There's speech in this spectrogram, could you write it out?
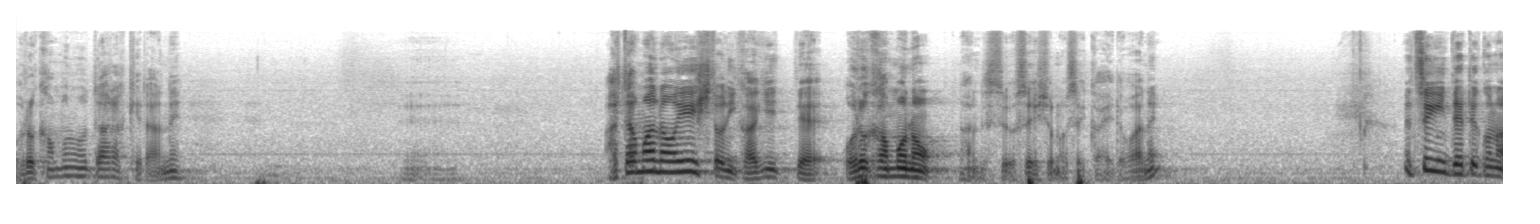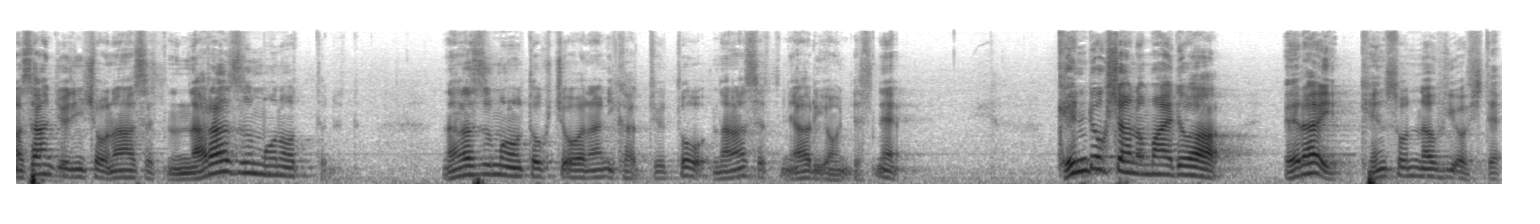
愚か者だらけだね、えー、頭のいい人に限って愚か者なんですよ聖書の世界ではね。次に出てくるのは32章7節のならず者ってならず者の特徴は何かっていうと7節にあるようにですね。権力者の前ではえらい謙遜なふりをして。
